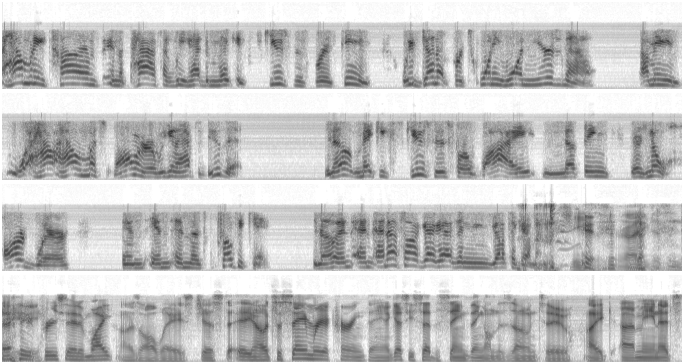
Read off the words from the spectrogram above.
how many times in the past have we had to make excuses for his team? We've done it for 21 years now. I mean, wh- how how much longer are we going to have to do this? You know, make excuses for why nothing. There's no hardware in in in the trophy case. You know, and and and that's all I got, guys. And y'all take care. man. Jesus, right? Just Hey, appreciate it, Mike. As always, just you know, it's the same reoccurring thing. I guess he said the same thing on the zone too. Like, I mean, it's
